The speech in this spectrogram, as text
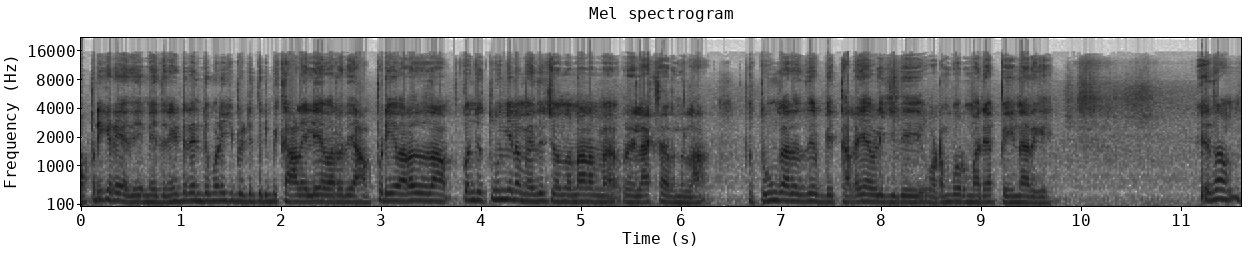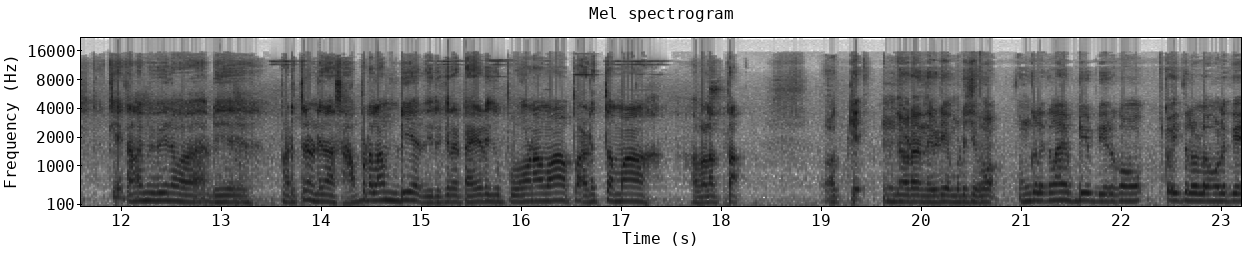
அப்படி கிடையாது. நேற்று நைட்டு ரெண்டு மணிக்கு போயிட்டு திரும்பி காலையிலேயே வர்றது அப்படியே வர்றது தான். கொஞ்சம் தூங்கி நம்ம எதிர்த்து வந்தோம்னா நம்ம ரிலாக்ஸாக இருந்துடலாம். இப்போ தூங்காதது அப்படி தலையை வலிக்குது உடம்பு ஒரு மாதிரியா பெயினாக இருக்குது இதுதான் ஓகே கிளம்பி போய் நம்ம அப்படியே படுத்துட வேண்டியதான் சாப்பிடலாம் முடியாது. இருக்கிற டயர்டுக்கு போனோமா படுத்தோமா? அவ்வளோத்தான் ஓகே இதோட இந்த வீடியோ முடிச்சுப்போம் உங்களுக்கெல்லாம் எப்படி எப்படி இருக்கும்? கொய்த்தில் உள்ளவங்களுக்கு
